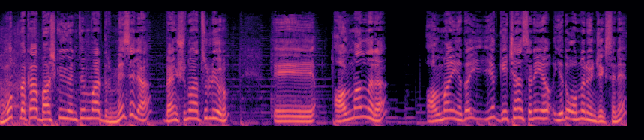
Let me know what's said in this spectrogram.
Mutlaka başka yöntem vardır. Mesela ben şunu hatırlıyorum. Ee, Almanlara Almanya'da ya geçen sene ya, ya da ondan önceki sene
